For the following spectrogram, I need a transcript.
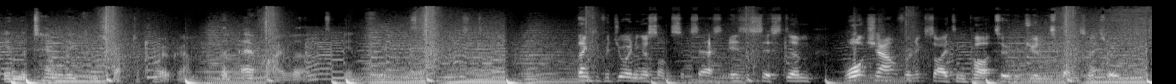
in the ten week instructor program ever I learnt in. Thank you for joining us on Success is a System. Watch out for an exciting part two with Julie Spence next week.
